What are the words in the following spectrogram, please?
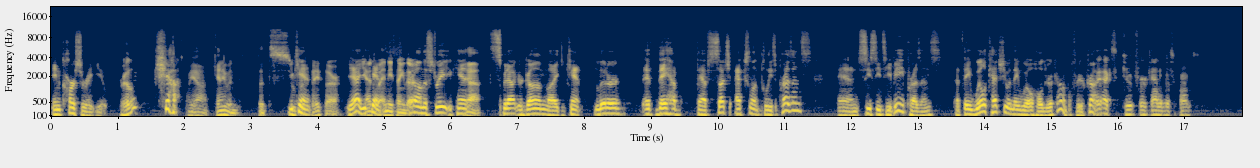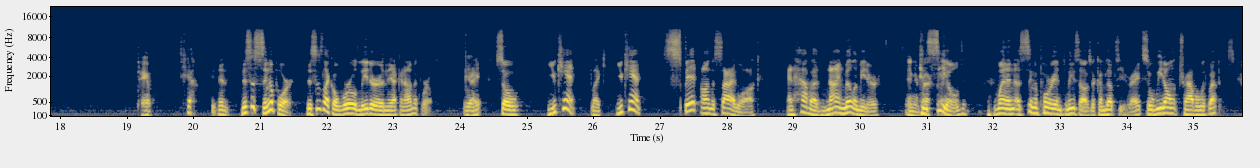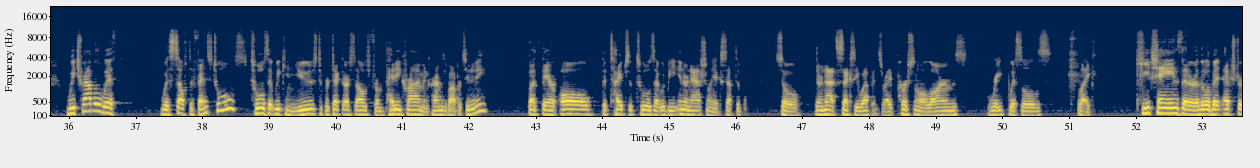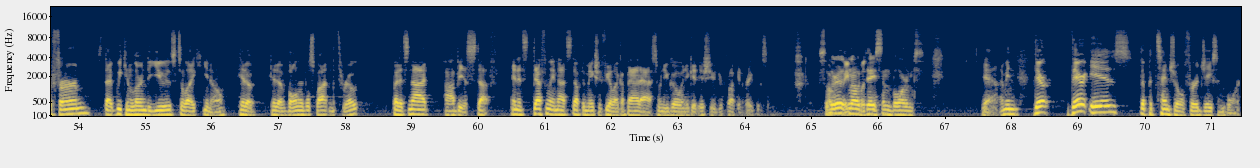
incarcerate you. Really? Yeah. Yeah. Can't even. That's You can't- safe there. Yeah, you Can't do can't anything spit there. on the street. You can't Yeah. spit out your gum. Like you can't litter. If they have they have such excellent police presence and CCTV presence that they will catch you and they will hold you accountable for your crime. They execute for cannabis crimes. Damn. Yeah, and this is Singapore. This is like a world leader in the economic world, Yeah. right? So you can't like you can't spit on the sidewalk and have a nine millimeter In your backpack. concealed when a Singaporean police officer comes up to you, right? So we don't travel with weapons. We travel with with self-defense tools, tools that we can use to protect ourselves from petty crime and crimes of opportunity, but they're all the types of tools that would be internationally acceptable. So they're not sexy weapons, right? Personal alarms, rape whistles, like keychains that are a little bit extra firm that we can learn to use to like, you know, hit a hit a vulnerable spot in the throat but it's not obvious stuff. And it's definitely not stuff that makes you feel like a badass when you go and you get issued your fucking rape whistle. So there is no whistle. Jason Bournes. Yeah, I mean there there is the potential for a Jason Bourne,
